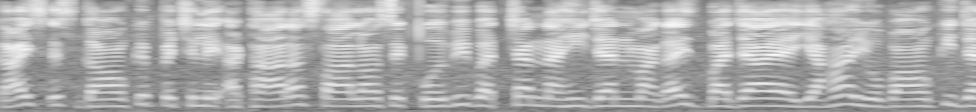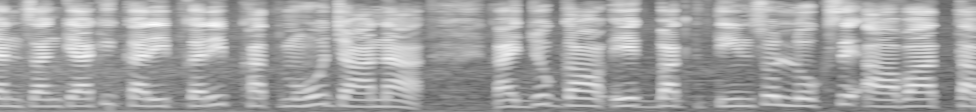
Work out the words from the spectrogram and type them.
गाइस, इस गाँव के पिछले 18 सालों से कोई भी बच्चा नहीं जन्मा। गाइस, बजाय है यहाँ युवाओं की जनसंख्या की करीब करीब खत्म हो जाना। गाइस, जो गाँव एक वक्त 300 लोग से आबाद था,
